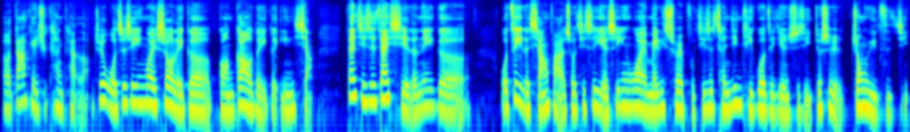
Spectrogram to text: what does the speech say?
呃，大家可以去看看了。就是我这是因为受了一个广告的一个影响，但其实在写的那个我自己的想法的时候，其实也是因为梅丽史翠普其实曾经提过这件事情，就是忠于自己。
